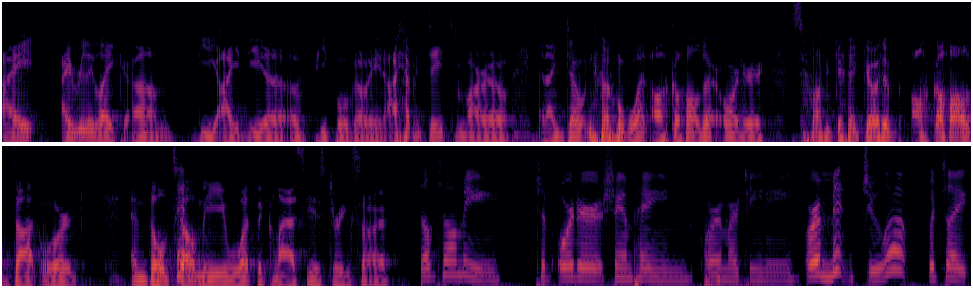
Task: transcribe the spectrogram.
I I really like um the idea of people going, I have a date tomorrow and I don't know what alcohol to order, so I'm gonna go to alcohol.org and they'll tell And- me what the classiest drinks are. They'll tell me to order champagne or a martini or a mint julep, which like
